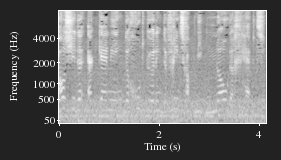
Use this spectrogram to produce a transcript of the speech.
als je de erkenning, de goedkeuring, de vriendschap niet nodig hebt.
